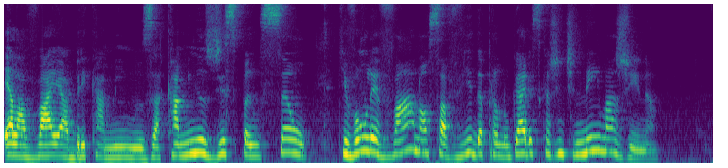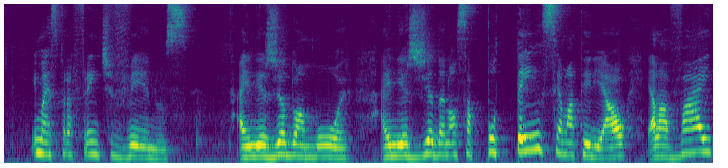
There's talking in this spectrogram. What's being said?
ela vai abrir caminhos, a caminhos de expansão que vão levar a nossa vida para lugares que a gente nem imagina. E mais para frente, Vênus, a energia do amor, a energia da nossa potência material, ela vai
